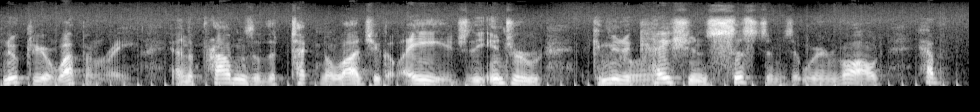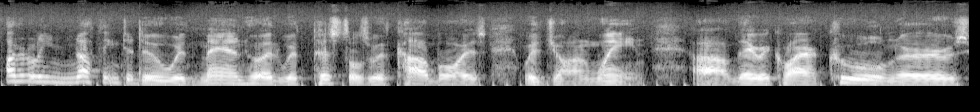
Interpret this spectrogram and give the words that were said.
nuclear weaponry and the problems of the technological age, the intercommunication systems that were involved have utterly nothing to do with manhood, with pistols, with cowboys, with John Wayne. Uh, they require cool nerves.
